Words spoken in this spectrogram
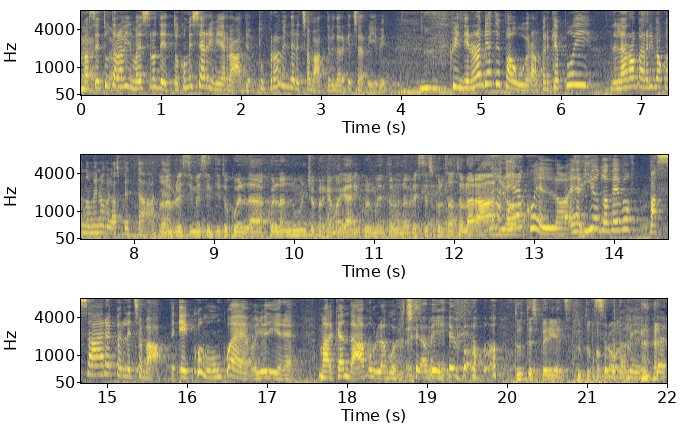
Ma se Certo. tutta la vita mi avessero detto come si arrivi in radio, tu prova a vendere ciabatte, vedrai che ci arrivi. Quindi non abbiate paura, perché poi la roba arriva quando meno ve l'aspettate. Non avresti mai sentito quel- quell'annuncio perché magari in quel momento non avresti ascoltato la radio. Era quello, eh, Sì, sì. io dovevo passare per le ciabatte e comunque voglio dire, mal che andavo un lavoro Eh ce l'avevo. Tutte esperienze, tutto fa. Assolutamente.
